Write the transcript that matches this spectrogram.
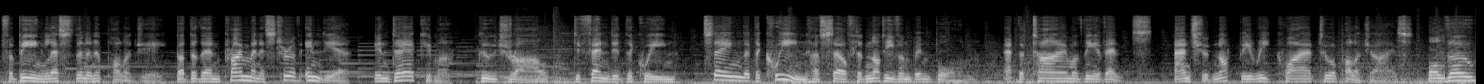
for being less than an apology. But the then Prime Minister of India, Inder Kumar, Gujral, defended the Queen, saying that the Queen herself had not even been born, at the time of the events, and should not be required to apologize. Although,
